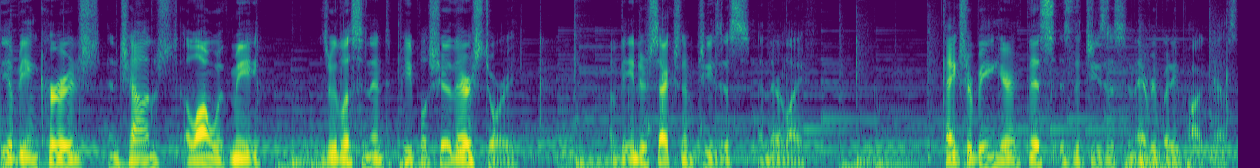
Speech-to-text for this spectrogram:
you'll be encouraged and challenged along with me as we listen in to people share their story of the intersection of Jesus and their life. Thanks for being here. This is the Jesus and Everybody podcast.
